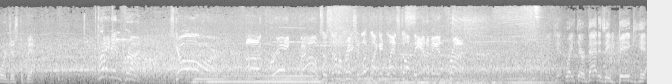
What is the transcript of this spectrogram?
down just a bit. Right in front. Score! A great bounce. A celebration looked like it glanced off the enemy in front. hit right there. That is a big hit.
